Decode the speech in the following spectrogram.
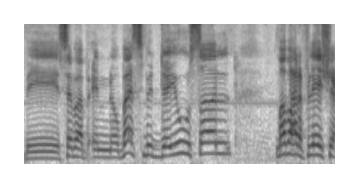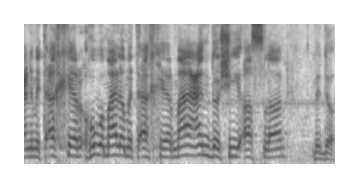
بسبب إنه بس بده يوصل ما بعرف ليش يعني متأخر هو ماله متأخر ما عنده شيء أصلا بده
